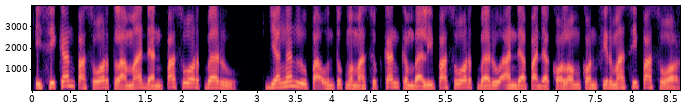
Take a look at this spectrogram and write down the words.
Isikan password lama dan password baru. Jangan lupa untuk memasukkan kembali password baru Anda pada kolom konfirmasi password.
